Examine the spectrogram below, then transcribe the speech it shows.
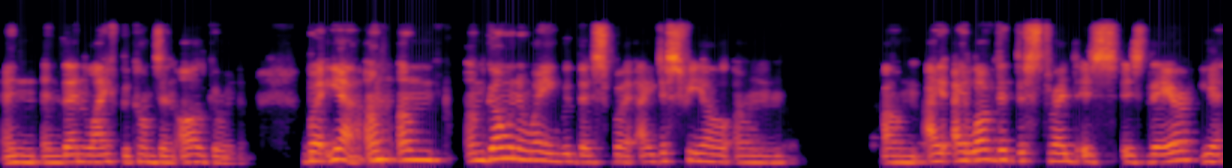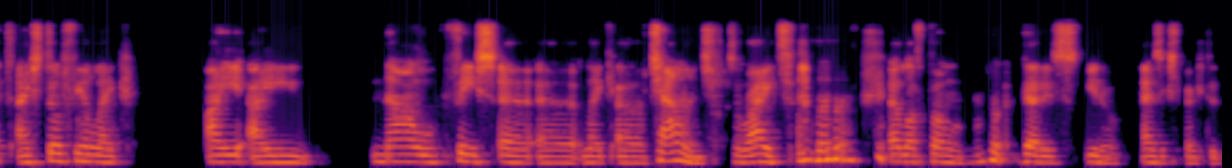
And and then life becomes an algorithm. But yeah, I'm I'm I'm going away with this, but I just feel um um I I love that this thread is is there. Yet I still feel like I I now face a, a, like a challenge to write a love poem that is you know as expected.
